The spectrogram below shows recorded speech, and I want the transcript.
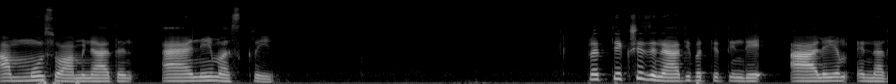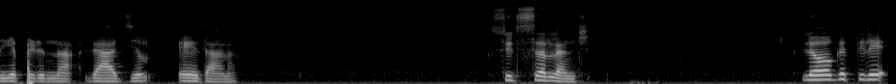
അമ്മു സ്വാമിനാഥൻ ആനി മസ്ക്രീൻ. പ്രത്യക്ഷ ജനാധിപത്യത്തിന്റെ ആലയം എന്നറിയപ്പെടുന്ന രാജ്യം ഏതാണ്? സ്വിറ്റ്സർലൻഡ്. ലോകത്തിലെ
